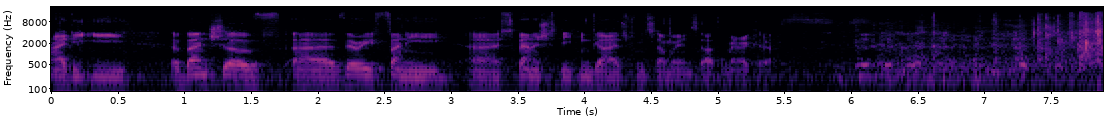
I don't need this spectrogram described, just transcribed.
IDE a bunch of uh, very funny uh, Spanish-speaking guys from somewhere in South America.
